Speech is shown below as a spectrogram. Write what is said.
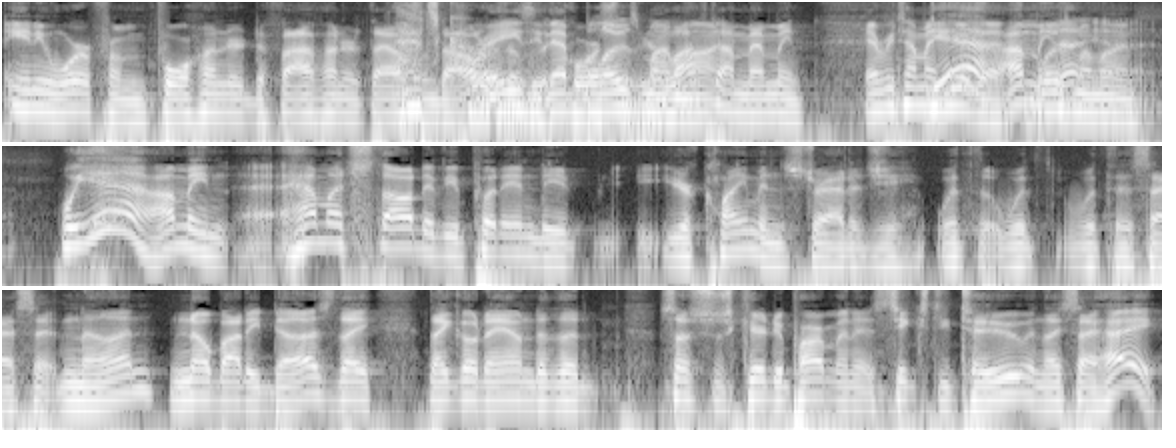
anywhere from four hundred to five hundred thousand dollars. Crazy. that blows my lifetime. mind. I mean, every time I yeah, hear that, it I mean, blows uh, my mind. Well, yeah. I mean, how much thought have you put into your claiming strategy with with with this asset? None. Nobody does. They they go down to the Social Security Department at sixty two and they say, "Hey,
